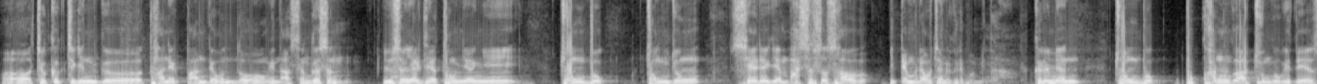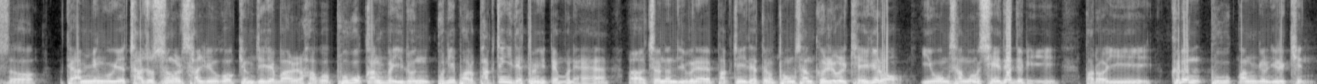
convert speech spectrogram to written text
어, 적극적인 그 탄핵 반대 운동에 나선 것은 윤석열 대통령이 종북 종중 세력에 맞서서 싸우기 때문이라고 저는 그래 봅니다. 그러면 종북 북 한과 중국에 대해서 대한민국의 자주성을 살리고 경제 개발을 하고 부국 강병 이룬 분이 바로 박정희 대통령이기 때문에 어, 저는 이번에 박정희 대통령 동상 건립을 계기로 2030 세대들이 바로 이 그런 부국 강병을 일으킨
